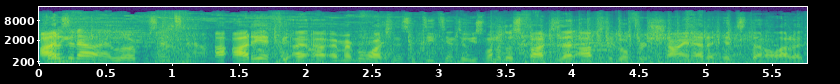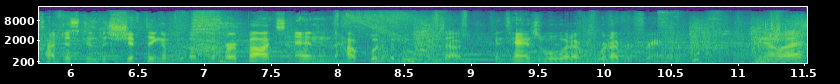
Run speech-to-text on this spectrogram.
Adi- it out at lower percents now. Uh, Adi, I, feel, I, I remember watching this at D10 too. He's one of those foxes that opts to go for shine out of hit stun a lot of the time, just because of the shifting of, of the hurt box and how quick the move comes out. Intangible, whatever, whatever frame. You know what?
